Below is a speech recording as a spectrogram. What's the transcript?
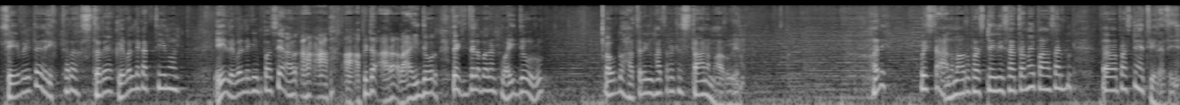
සේවයට එක්තර ස්තරයක් ලෙවල්ල එකත්තියෙනවා ඒ ලෙවල් එකින් පස්සේ අපිට අර රයිදවර හිතල බලට වෛද්‍යවරු කවුදු හතරෙන් හතරට ස්ථාන මාරුවෙන. හරි. ස්ථානමාරු ප්‍රශ්නය නිසා තමයි පාසල් ප්‍රශ්නය ඇතිවෙලතිය.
